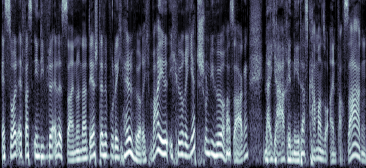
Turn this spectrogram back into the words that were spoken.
es soll etwas Individuelles sein. Und an der Stelle wurde ich hellhörig, weil ich höre jetzt schon die Hörer sagen, na ja, René, das kann man so einfach sagen.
